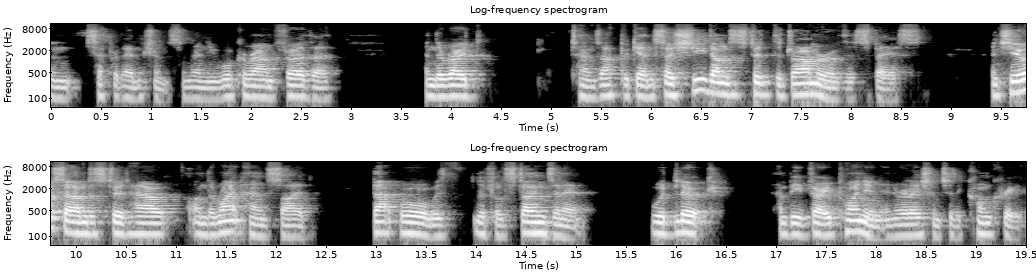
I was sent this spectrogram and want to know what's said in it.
and separate entrance. And then you walk around further and the road turns up again. So she'd understood the drama of this space. And she also understood how, on the right hand side, that wall with little stones in it would look and be very poignant in relation to the concrete,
